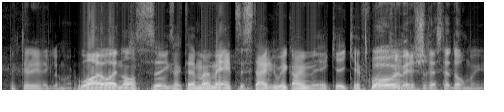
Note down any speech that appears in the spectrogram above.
Respecter les règlements. Ouais, ouais, non, c'est ça, exactement. Mais tu sais, c'est arrivé quand même quelques fois. Ouais, mais je restais dormir.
